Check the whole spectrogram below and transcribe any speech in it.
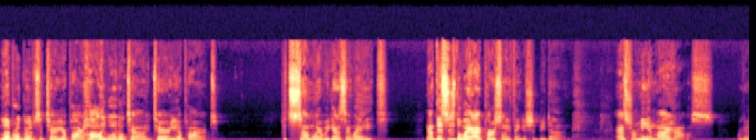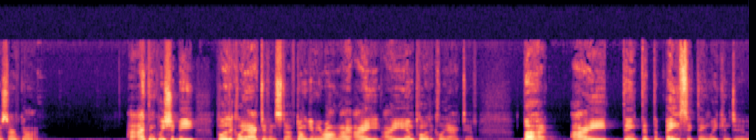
liberal groups will tear you apart. Hollywood will tear, tear you apart. But somewhere we got to say, wait. Now, this is the way I personally think it should be done. As for me and my house, we're going to serve God. I think we should be politically active and stuff. Don't get me wrong, I, I, I am politically active. But I think that the basic thing we can do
